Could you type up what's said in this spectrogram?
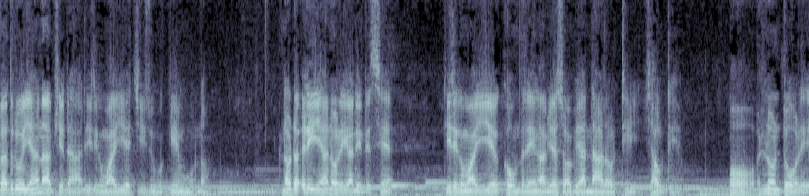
ဒါသူတို့ယဟန်နာဖြစ်တာဒီဒကမာကြီးရဲ့ကြီးစုမကင်းဘူးနော်နောက်တော့အဲ့ဒီယဟန်တော်တွေကနေတဆင့်ဒီဒကမာကြီးရဲ့ဂုံတရင်ကမြတ်စွာဘုရားနားတော်ထိရောက်တယ်။အော်အလွန်တော်တယ်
